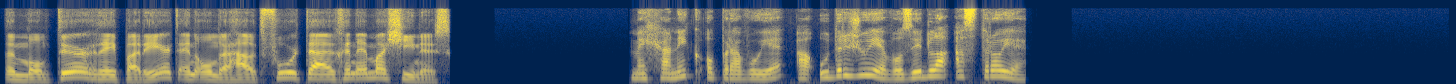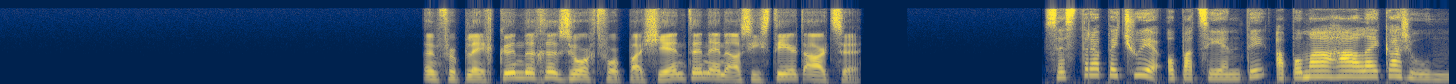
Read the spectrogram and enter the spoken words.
Een monteur repareert en onderhoudt voertuigen en machines. Mechanik opravuje a udržuje vozidla a stroje. Een verpleegkundige zorgt voor patiënten en assisteert artsen. Sestra pečuje o pacienty a pomáhá lékařům.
